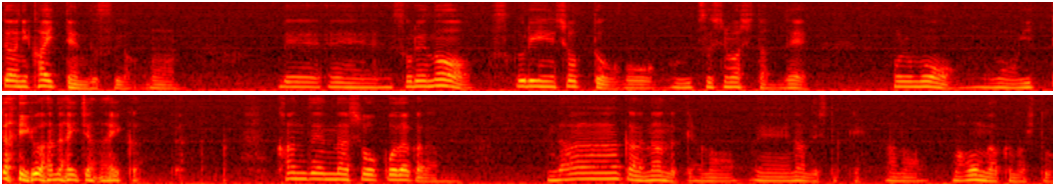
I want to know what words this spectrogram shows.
ターに書いてんですよ、うん、で、えーそれのスクリーンショットを写しましたんでこれももう言った言わないじゃないか。完全な証拠だからねだからなんだっけあの、えー、何でしたっけあの、まあ、音楽の人で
